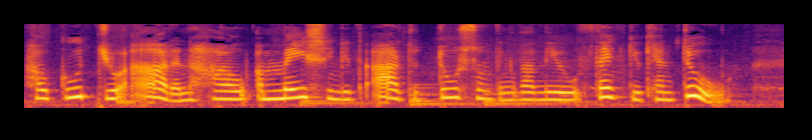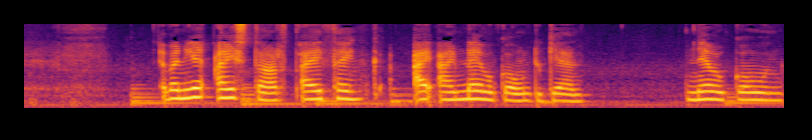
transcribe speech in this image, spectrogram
how good you are and how amazing it are to do something that you think you can do. When I start, I think I I'm never going to get, never going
